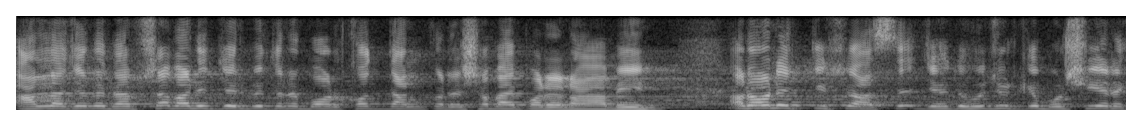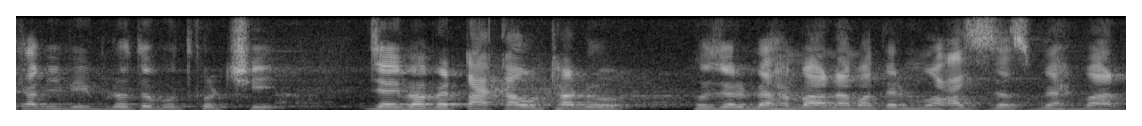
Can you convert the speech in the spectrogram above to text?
আল্লাহ যেন ব্যবসা বাণিজ্যের ভিতরে বরকত দান করে, সবাই পড়ে না, আমিন। আর অনেক কিছু আছে, যেহেতু হুজুরকে বসিয়ে রেখে আমি বিব্রত বোধ করছি যে এইভাবে টাকা উঠানো হুজুর মেহমান, আমাদের মুআজ্জাজ মেহমান,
